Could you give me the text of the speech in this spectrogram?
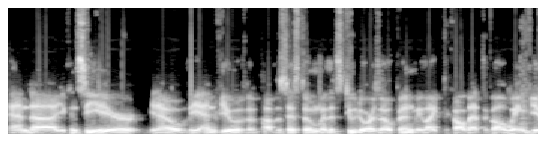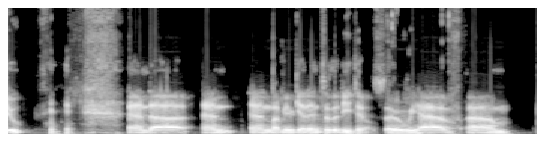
And uh, you can see here, you know, the end view of the, of the system with its two doors open. We like to call that the gull wing view. and, uh, and, and let me get into the details. So we have um,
